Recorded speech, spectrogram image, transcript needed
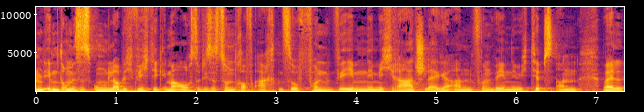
und eben darum ist es unglaublich wichtig, immer auch so dieses zum drauf achten, so von wem nehme ich Ratschläge an, von wem nehme ich Tipps an, weil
